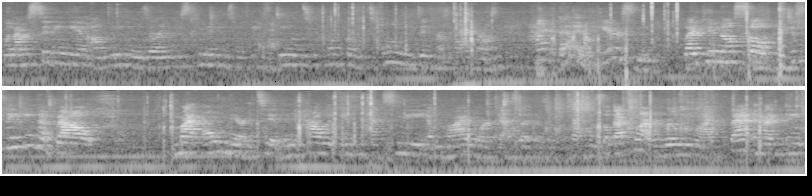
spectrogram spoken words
when I'm sitting in on meetings or in these committees with these deans who come from totally different backgrounds, how that impairs me. Like, you know, so just thinking about my own narrative and how it impacts me and my work as a, as a professional. So that's why I really like that. And I think,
